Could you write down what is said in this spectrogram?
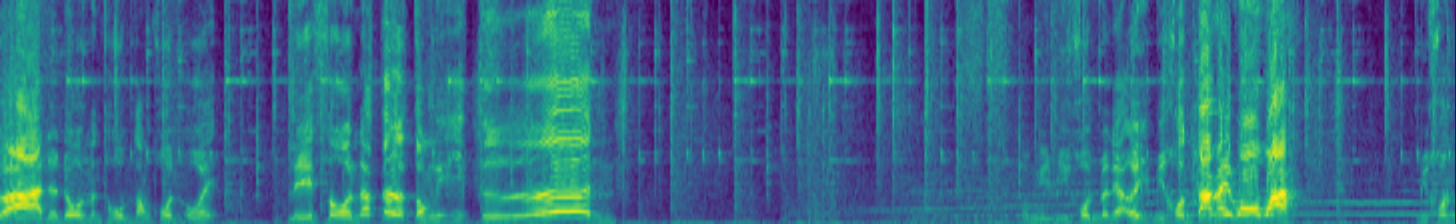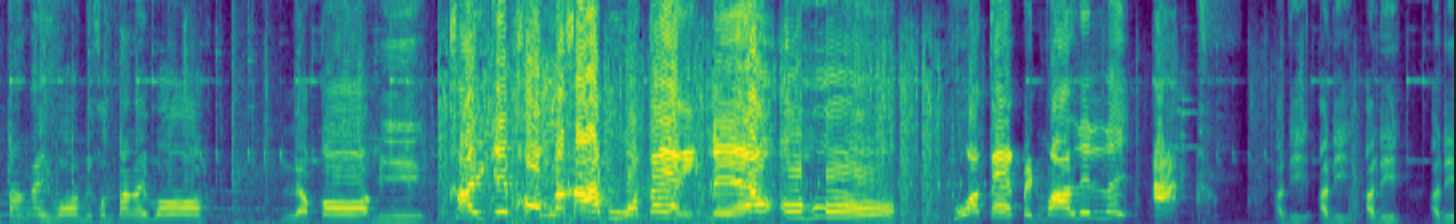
กว่าเดี๋ยวโดนมันโถมสองคนโอ๊ยเลสโซนแล้วเกิดตรงนี้อีกเกิน ตรงนี้มีคนปะเนี่ยเอ้ยมีคนตั้งไอวอลว่ะมีคนตั้งไอวอลมีคนตั้งไอวอลแล้วก็มีใครเก็บของละครับหัวแตกอีกแล้ว โอ้โหหัวแตกเป็นว่าเล่นเลยอะอดีอดีอดีอดี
